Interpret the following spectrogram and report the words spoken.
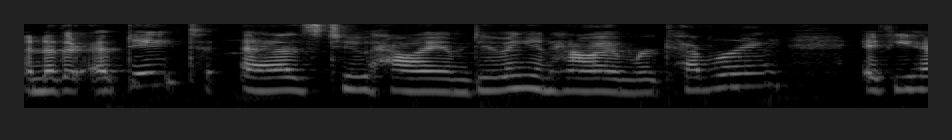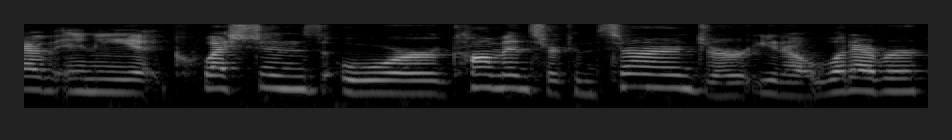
another update as to how I am doing and how I'm recovering. If you have any questions or comments or concerns or, you know, whatever,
